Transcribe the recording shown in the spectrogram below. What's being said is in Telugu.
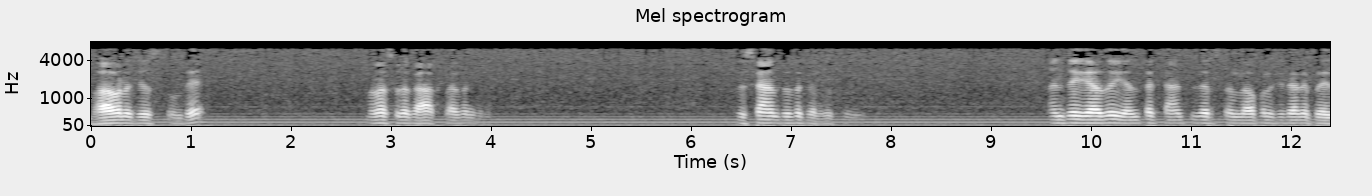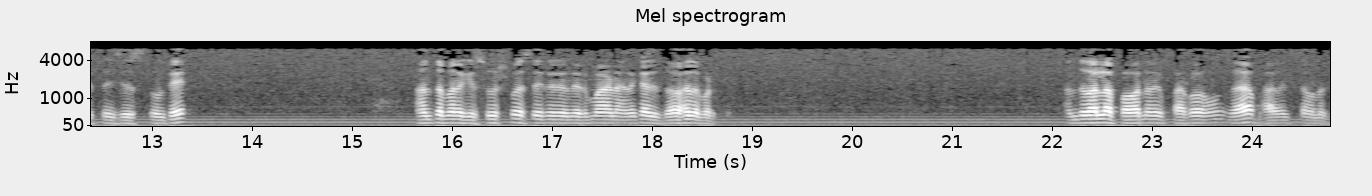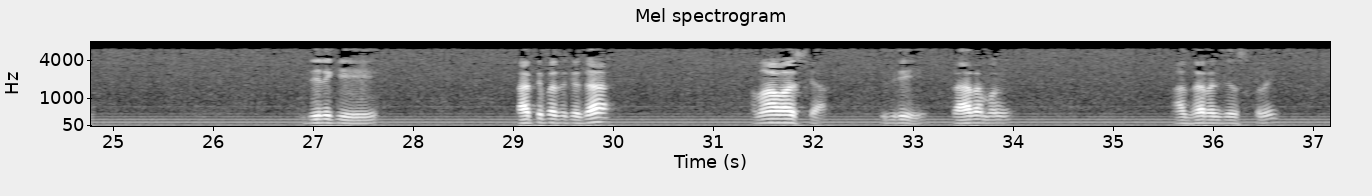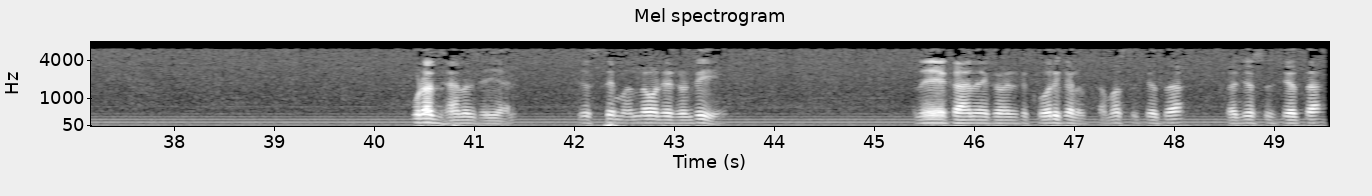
భావన చేస్తుంటే మనస్సులకు ఆహ్లాదం కలుగుతుంది. ప్రశాంతత కలుగుతుంది. అంతేకాదు ఎంత కాంతి దర్శనం లోపల చేయడానికి ప్రయత్నం చేస్తుంటే అంత మనకి సూక్ష్మ శరీర నిర్మాణానికి అది దోహదపడుతుంది. అందువల్ల పౌర్ణమి పర్వంగా భావిస్తూ ఉన్నది. దీనికి ప్రాతిపదికగా అమావాస్య. ఇది ప్రారంభం ఆధారం చేసుకుని కూడా ధ్యానం చేయాలి. చేస్తే మనలో ఉండేటువంటి అనేక అనేకమైన కోరికలు సమస్య చేత రజస్సు చేత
